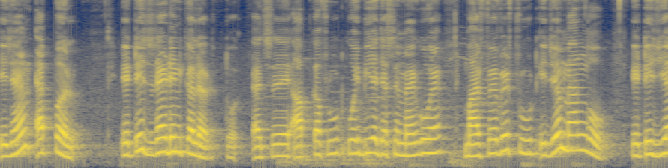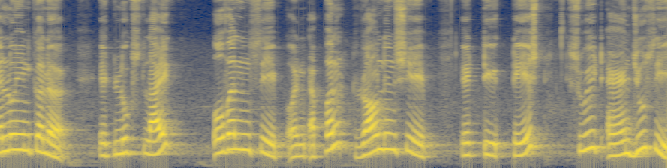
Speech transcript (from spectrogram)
is an apple. It is red in colour तो ऐसे आपका फ्रूट कोई भी है, जैसे मैंगो है my favourite fruit is a mango it is yellow in colour it looks like oval in shape और an apple round in shape it taste sweet and juicy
